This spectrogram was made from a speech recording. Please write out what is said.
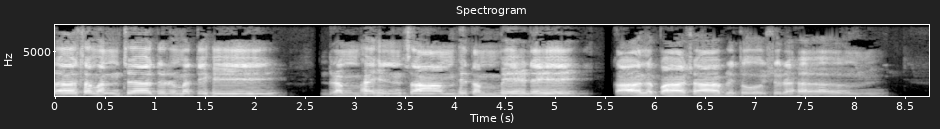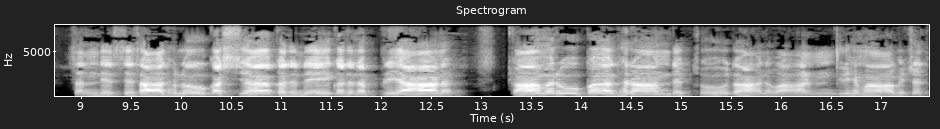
स समन्थ दुर्मतिः। ब्रह्महिंसां हितं मेने कालपाशावृतोऽसुरः। सन्ध्यस्य साधुलोकस्य कदने कदनप्रियान् कामरूपधरान् दिक्षु दानवान् गृहमाविशत।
